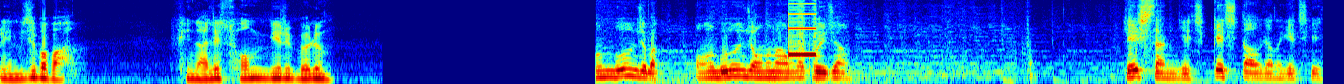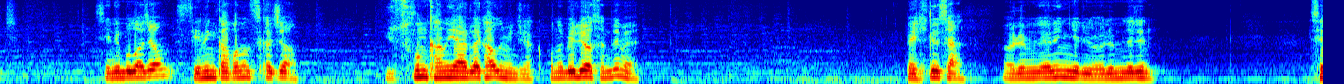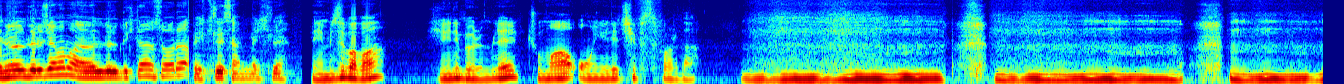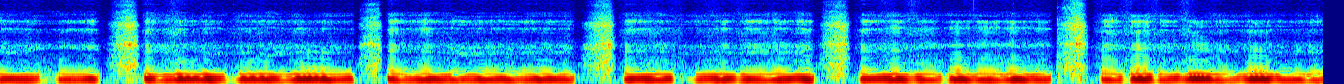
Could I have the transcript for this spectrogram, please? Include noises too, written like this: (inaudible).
Remzi Baba. Finali son bir bölüm. Onu bulunca bak onu bulunca onun amına koyacağım. Geç sen geç. Geç dalganı geç geç. Seni bulacağım. Senin kafanı sıkacağım. Yusuf'un kanı yerde kalmayacak. Bunu biliyorsun değil mi? Bekle sen. Ölümlerin geliyor ölümlerin. Seni öldüreceğim ama öldürdükten sonra bekle sen bekle. Remzi Baba yeni bölümle Cuma 17.00'da. Mm-hmm. (laughs)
